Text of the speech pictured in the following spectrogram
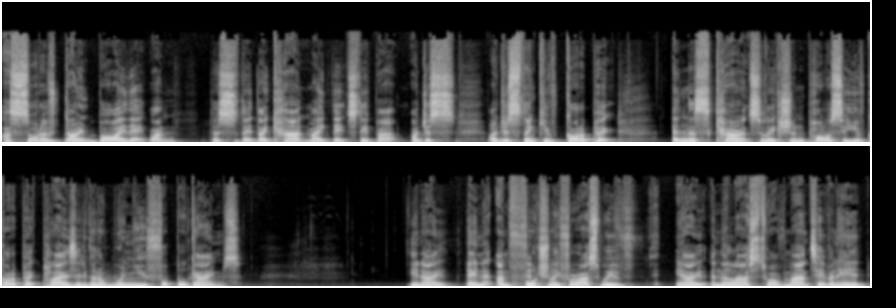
I sort of don't buy that one. This, that they can't make that step up. I just I just think you've got to pick in this current selection policy. You've got to pick players that are going to win you football games. You know, and unfortunately for us, we've you know in the last twelve months haven't had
